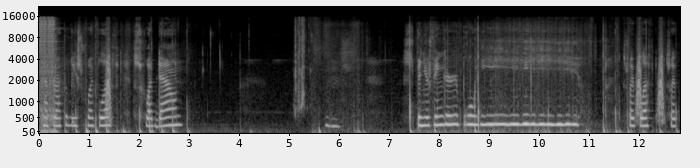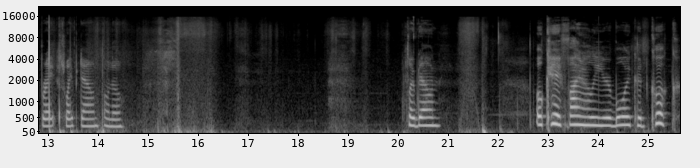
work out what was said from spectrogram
tap rapidly, swipe left, swipe down. Mm -hmm. Spin your finger, boy. Swipe left, swipe right, swipe down. Oh no. Swipe down. Okay, finally your boy could cook.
